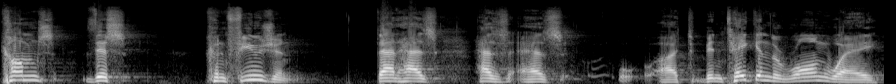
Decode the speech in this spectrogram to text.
comes this confusion that has, has, has uh, been taken the wrong way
